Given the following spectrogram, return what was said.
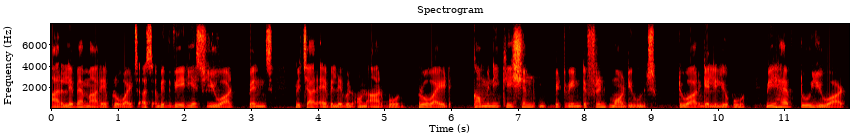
Our libmraa provides us with various UART pins which are available on our board provide communication between different modules to our Galileo board. We have two UART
